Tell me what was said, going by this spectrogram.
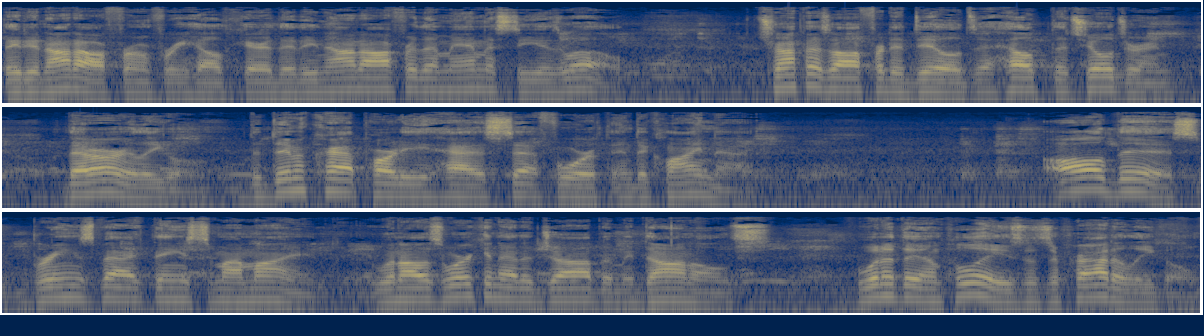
They do not offer them free health care. They do not offer them amnesty as well. Trump has offered a deal to help the children that are illegal. The Democrat Party has set forth and declined that. All this brings back things to my mind. When I was working at a job at McDonald's, one of the employees was a proud illegal.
